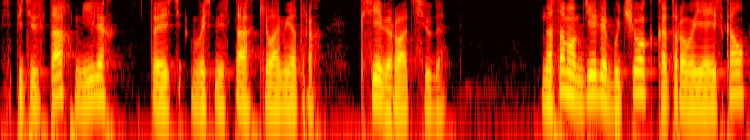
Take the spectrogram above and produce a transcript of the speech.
в 500 милях, то есть в 800 километрах, к северу отсюда. На самом деле бычок, которого я искал,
